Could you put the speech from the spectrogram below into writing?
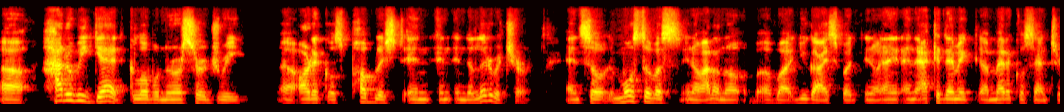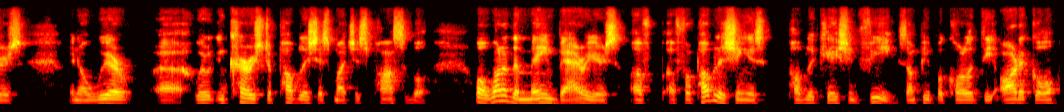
how do we get global neurosurgery articles published in, in, in the literature? And so most of us, you know, I don't know about you guys, but you know, in, in academic uh, medical centers, you know, we're uh, we're encouraged to publish as much as possible. Well, one of the main barriers of, of for publishing is publication fee. Some people call it the article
